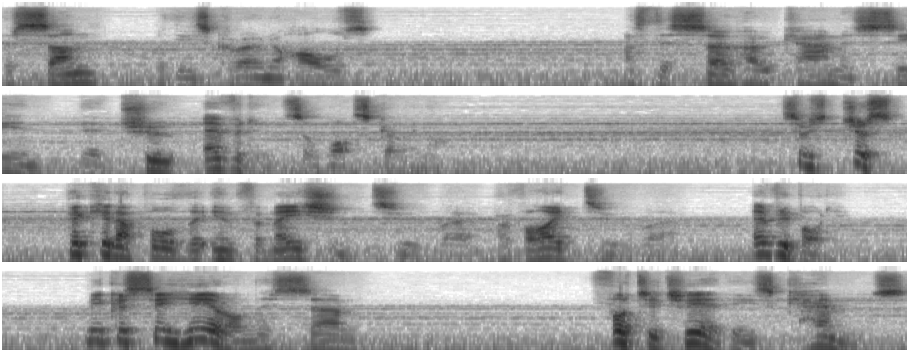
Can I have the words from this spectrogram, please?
the sun with these corona holes, as this Soho cam is seeing the true evidence of what's going on. So it's just picking up all the information to uh, provide to uh, everybody. You can see here on this um, footage here, these chems,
